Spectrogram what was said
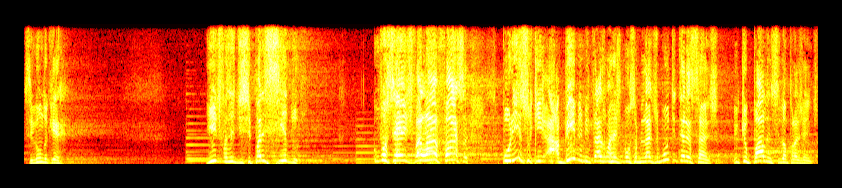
Segundo o quê? Ide fazer discípulos parecidos com vocês. Vai lá, faça. Por isso que a Bíblia me traz uma responsabilidade muito interessante. E que o Paulo ensina para a gente.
